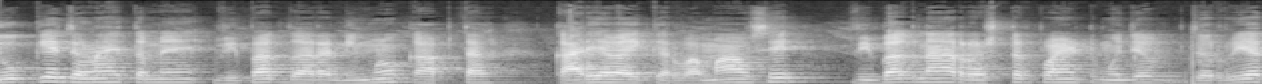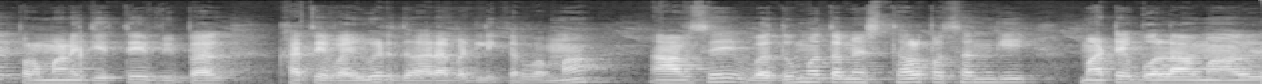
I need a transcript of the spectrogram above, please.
યોગ્ય જણાય તમે વિભાગ દ્વારા નિમણૂક આપતા કાર્યવાહી કરવામાં આવશે. વિભાગના રસ્ટર પોઈન્ટ મુજબ જરૂરિયાત પ્રમાણે જે તે વિભાગ ખાતે વહીવટ દ્વારા બદલી કરવામાં આવશે. વધુમાં તમે સ્થળ પસંદગી માટે બોલાવવામાં આવે.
